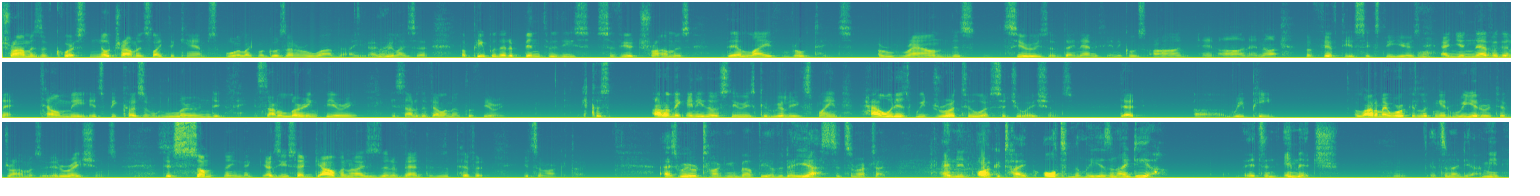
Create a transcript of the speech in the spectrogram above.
traumas, of course, no traumas like the camps or like what goes on in Rwanda, I, I right. realize that. But people that have been through these severe traumas, their life rotates around this series of dynamics and it goes on and on and on for 50 or 60 years mm. and you're never going to tell me it's because of learned it's not a learning theory it's not a developmental theory because i don't think any of those theories could really explain how it is we draw to us situations that uh, repeat a lot of my work is looking at reiterative dramas or iterations yes. there's something that as you said galvanizes an event there's a pivot it's an archetype as we were talking about the other day, yes, it's an archetype. And an archetype ultimately is an idea. It's an image. Mm-hmm. It's an idea. I mean,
